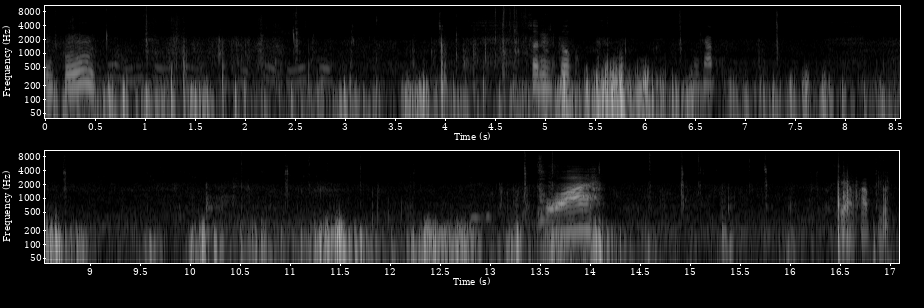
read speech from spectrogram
อื้อหือส่วนสุกนี่ครับว้ายเสียบครับ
